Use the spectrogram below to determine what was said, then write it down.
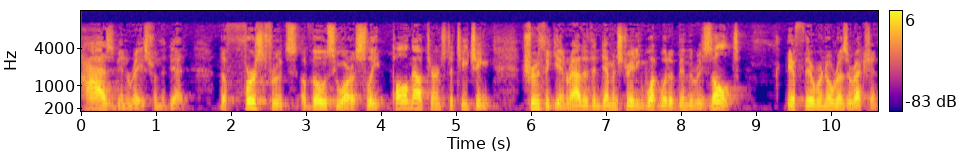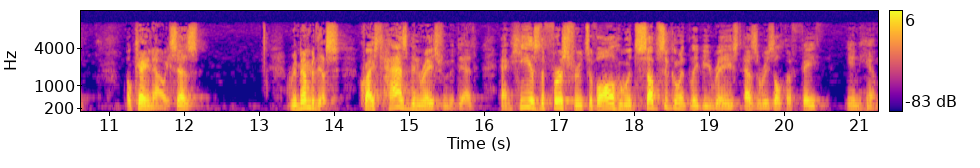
has been raised from the dead, the first fruits of those who are asleep. Paul now turns to teaching truth again rather than demonstrating what would have been the result if there were no resurrection. Okay, now, he says, Remember this Christ has been raised from the dead, and he is the firstfruits of all who would subsequently be raised as a result of faith in him.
